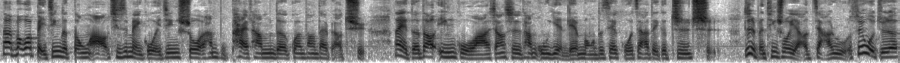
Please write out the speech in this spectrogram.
那包括北京的冬奥，其实美国已经说了，他们不派他们的官方代表去，那也得到英国啊，像是他们五眼联盟这些国家的一个支持。日本听说也要加入了，所以我觉得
